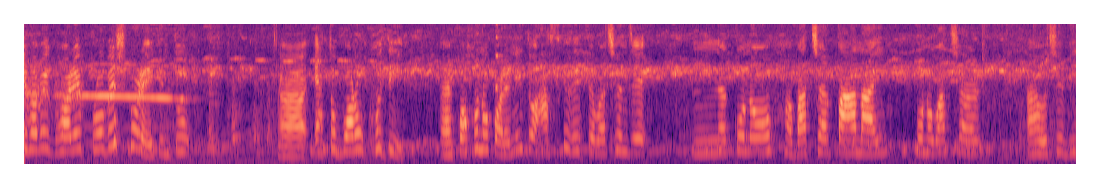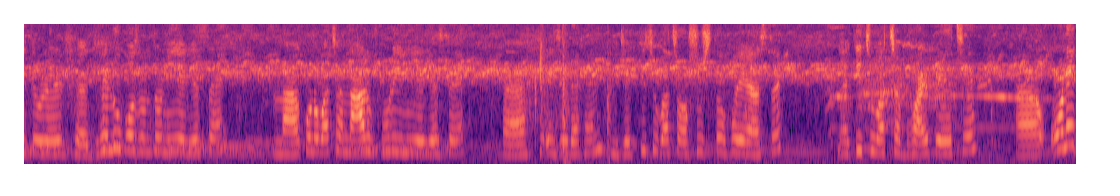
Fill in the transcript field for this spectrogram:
এভাবে ঘরে প্রবেশ করে কিন্তু এত বড় ক্ষতি কখনো করেনি। তো আজকে দেখতে পাচ্ছেন যে কোনো বাচ্চার পা নাই, কোনো বাচ্চার হচ্ছে ভিতরের ঘেলু পর্যন্ত নিয়ে গেছে, না, কোনো বাচ্চা নার ভুড়ি নিয়ে গেছে এই যে দেখেন যে কিছু বাচ্চা অসুস্থ হয়ে আছে কিছু বাচ্চা ভয় পেয়েছে অনেক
